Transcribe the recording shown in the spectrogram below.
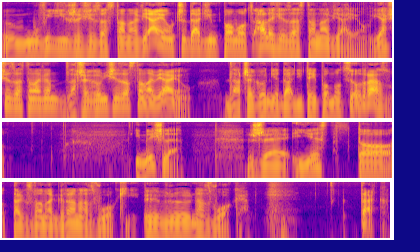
mówili, że się zastanawiają, czy dać im pomoc, ale się zastanawiają. Ja się zastanawiam, dlaczego oni się zastanawiają. Dlaczego nie dali tej pomocy od razu? I myślę, że jest to tak zwana gra na zwłoki, yy, na zwłokę. tak.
